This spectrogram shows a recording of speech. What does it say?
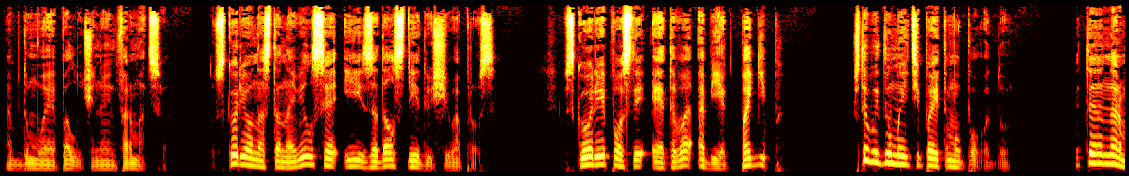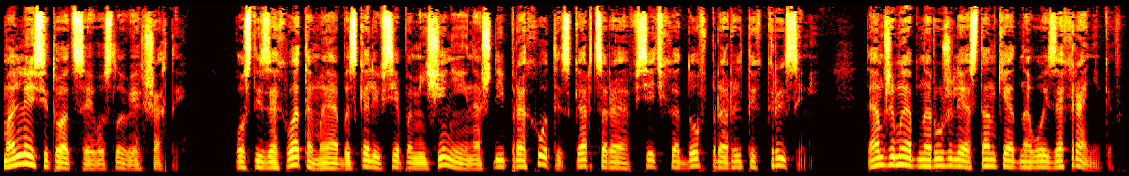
обдумывая полученную информацию. Вскоре он остановился и задал следующий вопрос — Вскоре после этого объект погиб. Что вы думаете по этому поводу? Это нормальная ситуация в условиях шахты. После захвата мы обыскали все помещения и нашли проход из карцера в сеть ходов, прорытых крысами. Там же мы обнаружили останки одного из охранников,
